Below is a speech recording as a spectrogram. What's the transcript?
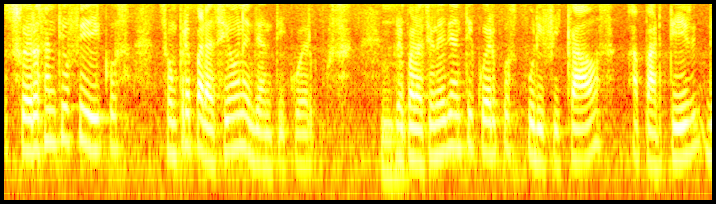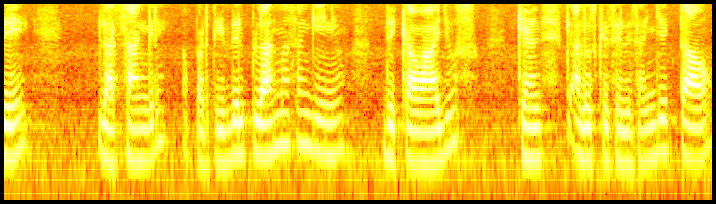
sueros antiofídicos son preparaciones de anticuerpos, preparaciones de anticuerpos purificados a partir de la sangre, a partir del plasma sanguíneo de caballos que a los que se les ha inyectado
